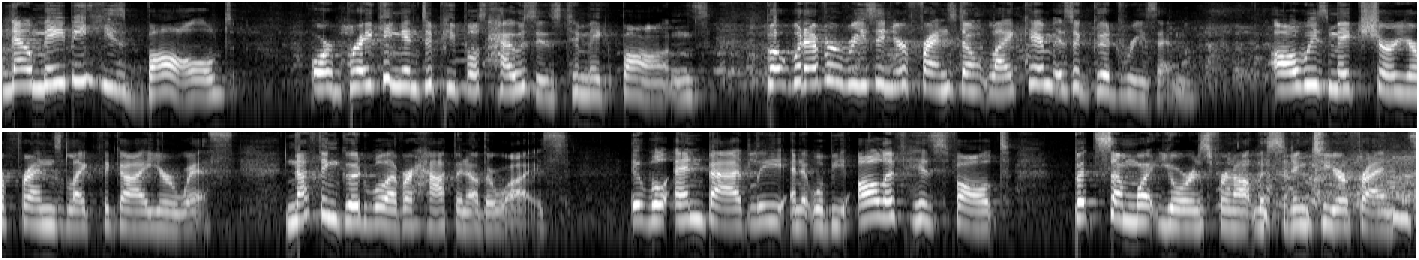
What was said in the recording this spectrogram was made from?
now, maybe he's bald or breaking into people's houses to make bongs, but whatever reason your friends don't like him is a good reason. Always make sure your friends like the guy you're with. Nothing good will ever happen otherwise. It will end badly, and it will be all of his fault, but somewhat yours for not listening to your friends.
